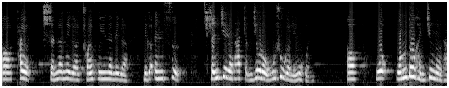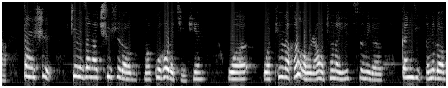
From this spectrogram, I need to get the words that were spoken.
哦，他有神的那个传福音的那个那个恩赐，神借着他拯救了无数个灵魂。哦，我我们都很敬重他，但是就是在他去世了过后的几天，我我听了很偶然，我听了一次那个干净呃那个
